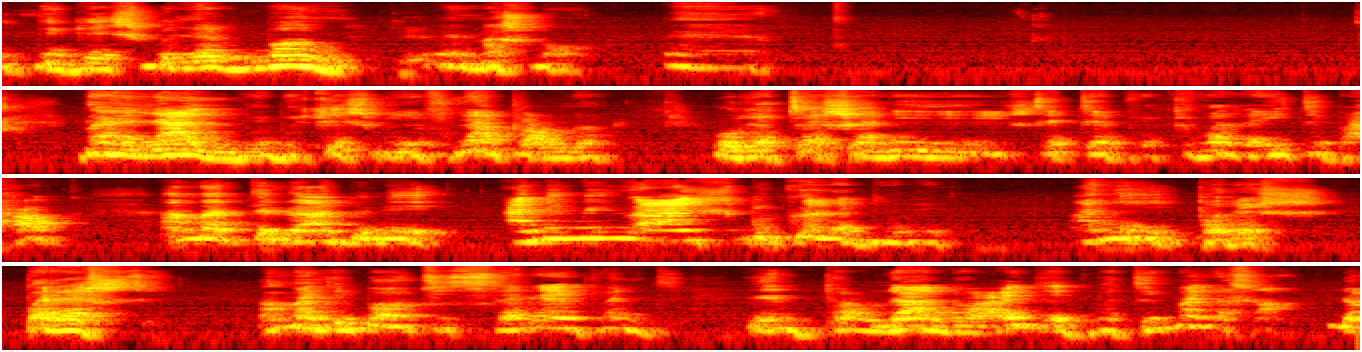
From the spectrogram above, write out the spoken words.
התנגש בלרמון, מה בא אליי וביקש מלפני הפעולות, הוא רצה שאני אשתתף וכבר הייתי בחוק, אמרתי לו, אדוני, אני מיואש בכל הדברים, אני פורש, פרשתי. אמר לי, בוא תצטרף, פעולה נועדת, מתאימה לך. לא.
